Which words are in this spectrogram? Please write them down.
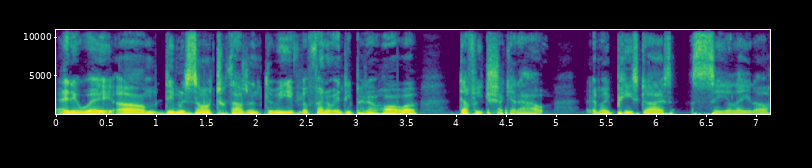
Anyway, um, Demon Summer 2003. If you're a fan of independent horror, definitely check it out. Anyway, peace, guys. See you later.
